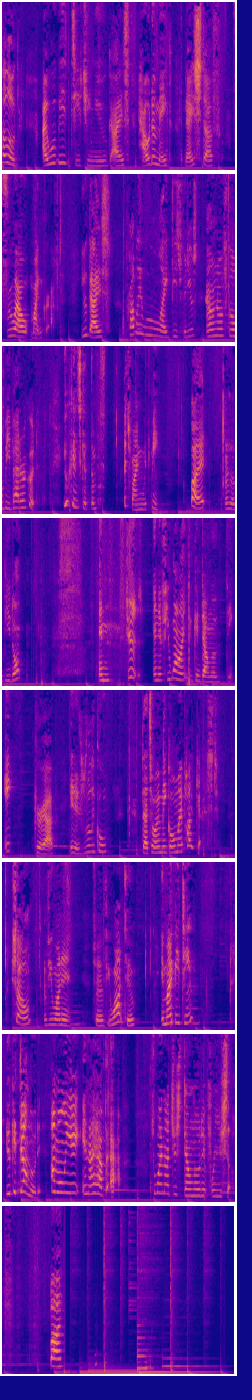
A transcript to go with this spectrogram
Hello, I will be teaching you guys how to make nice stuff throughout Minecraft. You guys probably will like these videos. I don't know if they'll be bad or good. You can skip them, it's fine with me. But I hope you don't. And just and if you want, you can download the Anchor app. It is really cool. That's how I make all my podcasts. So if you want to, so if you want to, it might be team. You can download it. I'm only eight and I have the app. So why not just download it for yourself? Bye.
